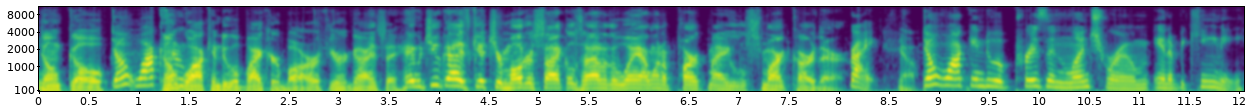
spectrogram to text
don't go. Don't walk Don't through- walk into a biker bar if you're a guy and say, "Hey, would you guys get your motorcycles out of the way? I want to park my little smart car there." Right. Yeah. Don't walk into a prison lunchroom in a bikini.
